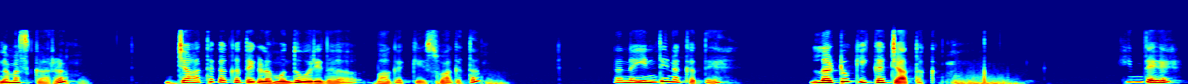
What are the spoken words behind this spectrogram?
ನಮಸ್ಕಾರ. ಜಾತಕ ಕಥೆಗಳ ಮುಂದುವರಿದ ಭಾಗಕ್ಕೆ ಸ್ವಾಗತ. ನನ್ನ ಇಂದಿನ ಕತೆ, ಲಟುಕಿಕ ಜಾತಕ. ಹಿಂದೆ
